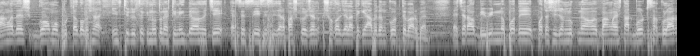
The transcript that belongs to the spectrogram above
বাংলাদেশ গম ও ভুট্টা গবেষণা ইনস্টিটিউট থেকে নতুন একটি নিয়োগ দেওয়া হয়েছে? এসএসসি এসএসসি যারা পাশ করেছেন, সকল জেলা থেকে আবেদন করতে পারবেন। এছাড়াও বিভিন্ন পদে পঁচাশি জন লোক নেওয়া হয় বাংলাদেশ তাঁত বোর্ড সার্কুলার।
